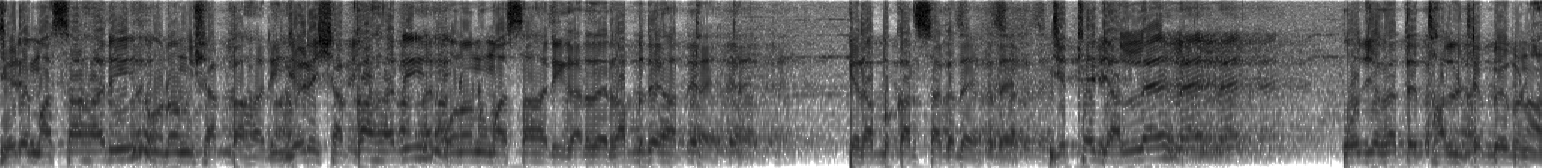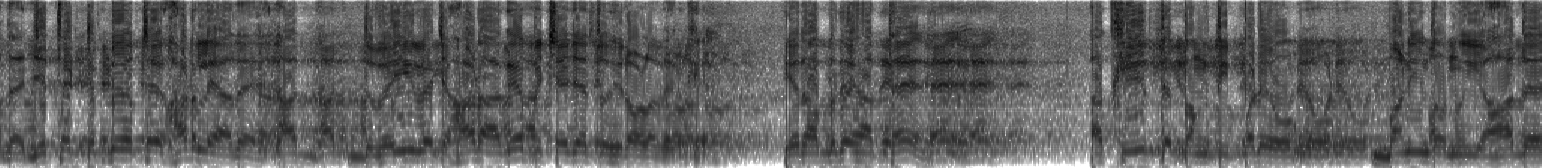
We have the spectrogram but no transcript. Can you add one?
ਜਿਹੜੇ ਮਾਸਾਹਾਰੀ, ਉਹਨਾਂ ਨੂੰ ਸ਼ਾਕਾਹਾਰੀ। ਜਿਹੜੇ ਸ਼ਾਕਾਹਾਰੀ, ਉਹਨਾਂ ਨੂੰ ਮਾਸਾਹਾਰੀ ਕਰਦਾ ਰੱਬ ਦੇ ਹੱਥ ਹੈ ਇਹ ਰੱਬ ਕਰ ਸਕਦਾ ਜਿੱਥੇ ਜਲ ਹੈ, ਉਹ ਜਗ੍ਹਾ ਤੇ ਥਲ ਟਿੱਬੇ ਬਣਾਦਾ ਹੈ ਜਿੱਥੇ ਟਿੱਬੇ, ਉੱਥੇ ਹੜ ਲਿਆਦਾ ਹੈ ਆ ਦੁਬਈ ਵਿੱਚ ਹੜ ਆ ਗਿਆ, ਪਿੱਛੇ ਜੇ ਤੁਸੀਂ ਰੌਲਾ ਵੇਖਿਆ। ਇਹ ਰੱਬ ਦੇ ਹੱਥ ਹੈ। ਅਖੀਰ ਤੇ ਪੰਕਤੀ ਪੜਿਓ ਬਾਣੀ ਤੁਹਾਨੂੰ ਯਾਦ ਹੈ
